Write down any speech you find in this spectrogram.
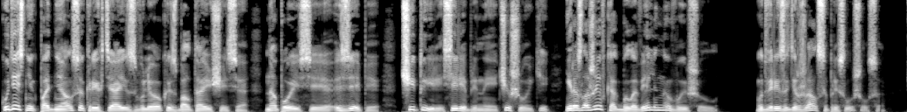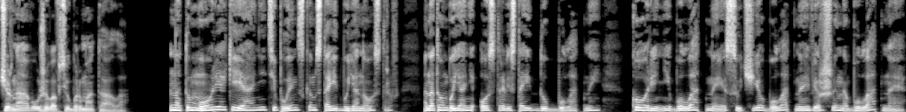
Кудесник поднялся, кряхтя извлек из болтающейся на поясе зепи четыре серебряные чешуйки и, разложив, как было велено, вышел. У двери задержался, прислушался. Чернава уже вовсю бормотала. «На том море, океане, Теплынском стоит буян-остров, а на том буяне-острове стоит дуб булатный, корени булатные, сучье булатное, вершина булатная».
